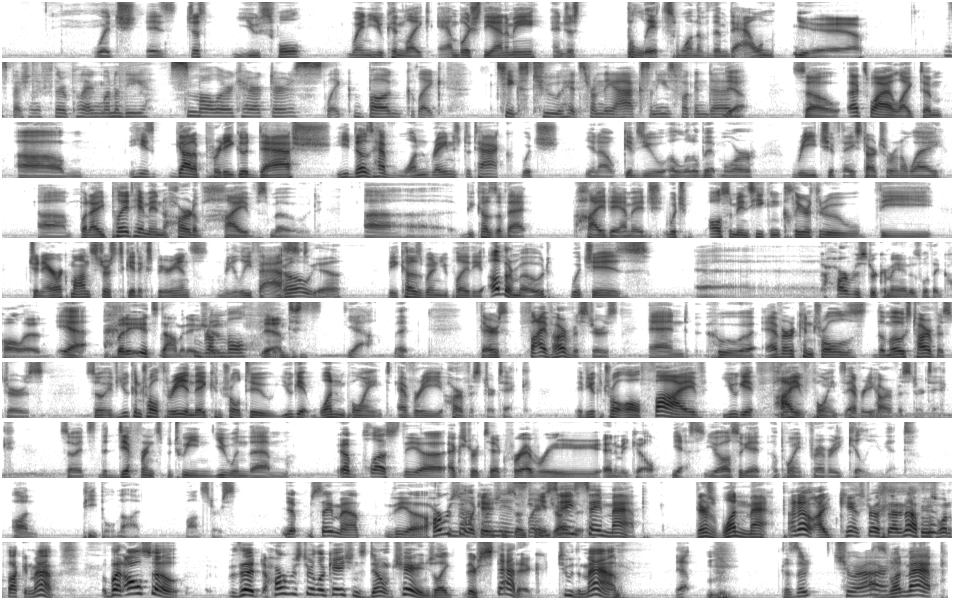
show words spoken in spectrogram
which is just useful when you can like ambush the enemy and just blitz one of them down. Yeah. Especially if they're playing one of the smaller characters, like Bugg, like takes two hits from the axe and he's fucking dead. Yeah. So that's why I liked him. Um, he's got a pretty good dash. He does have one ranged attack, which you know gives you a little bit more reach if they start to run away. Um, but I played him in Heart of Hives mode uh, because of that high damage, which also means he can clear through the generic monsters to get experience really fast. Oh yeah. Because when you play the other mode, which is uh, Harvester command is what they call it, yeah, but it's domination. Rumble. Yeah. Yeah. But there's five harvesters, and whoever controls the most harvesters. So if you control three and they control two, you get one point every harvester tick. If you control all five, you get five points every harvester tick. So it's the difference between you and them. Uh, plus the uh, extra tick for every enemy kill. Yes, you also get a point for every kill you get on people, not monsters. Yep, same map. The uh, harvester That one locations is don't like- You change. say either. same map. There's one map. I know. I can't stress that enough. There's one fucking map. But also, the harvester locations don't change. Like they're static to the map. Yep. Because there's Sure are. one map.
